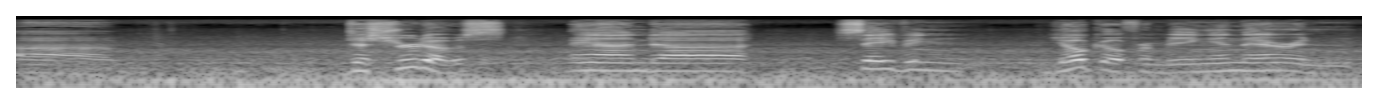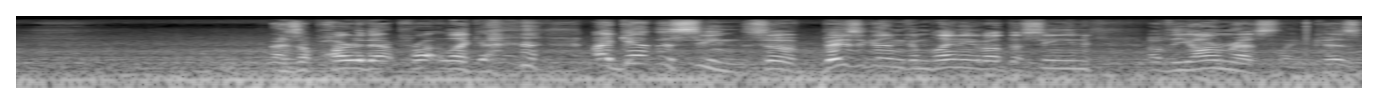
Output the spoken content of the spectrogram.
uh, Destrudos and uh, saving Yoko from being in there and as a part of that pro- like I get the scene. So basically I'm complaining about the scene of the arm wrestling because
